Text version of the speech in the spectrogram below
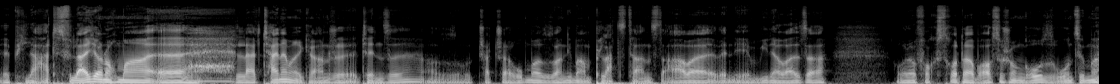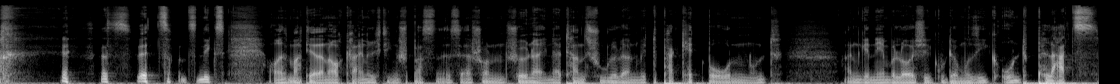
äh, Pilates, vielleicht auch nochmal äh, lateinamerikanische Tänze, also so Cha-Cha, Rumba, so Sachen, die man am Platz tanzt. Aber wenn du im Wiener Walzer oder Foxtrotter brauchst du schon ein großes Wohnzimmer. das wird sonst nichts. Aber es macht ja dann auch keinen richtigen Spaß. Das ist ja schon schöner in der Tanzschule dann mit Parkettboden und angenehm beleuchtet, guter Musik und Platz.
